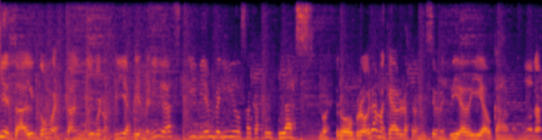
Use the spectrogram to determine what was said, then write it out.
¿Qué tal? ¿Cómo están? Muy buenos días, bienvenidas y bienvenidos a Café Plus, nuestro programa que abre las transmisiones día a día o cada mañana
